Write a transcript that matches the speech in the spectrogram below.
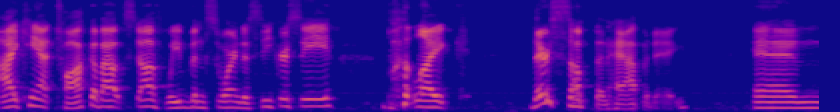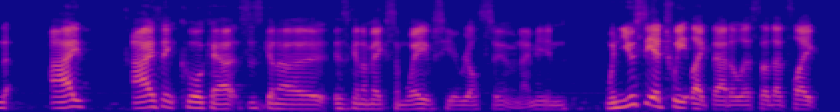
I can't talk about stuff. We've been sworn to secrecy, but like there's something happening. And I I think Cool Cats is gonna is gonna make some waves here real soon. I mean, when you see a tweet like that, Alyssa, that's like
